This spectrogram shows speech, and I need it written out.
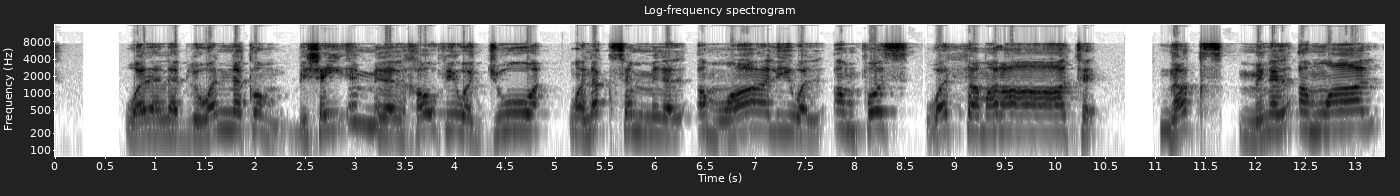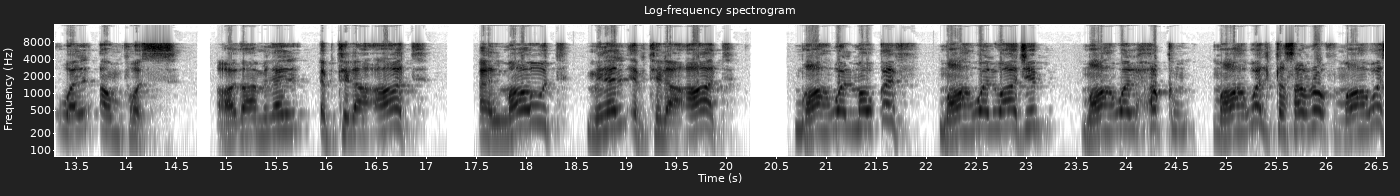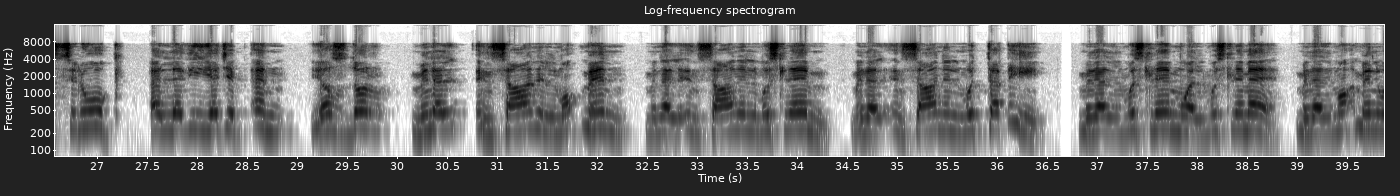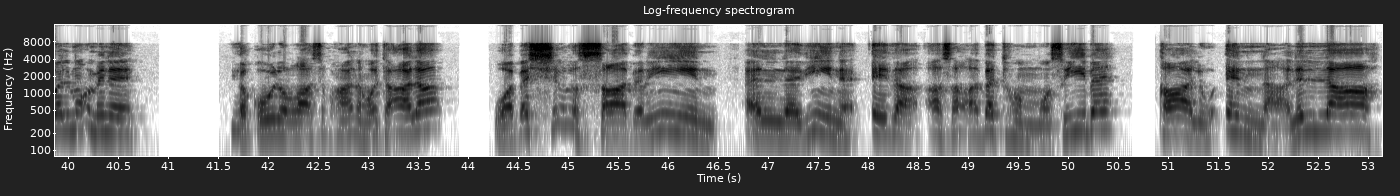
ولنبلونكم بشيء من الخوف والجوع ونقص من الأموال والأنفس والثمرات. نقص من الأموال والأنفس. هذا من الابتلاءات. الموت من الابتلاءات. ما هو الموقف؟ ما هو الواجب؟ ما هو الحكم؟ ما هو التصرف؟ ما هو السلوك الذي يجب أن يصدر من الإنسان المؤمن من الإنسان المسلم من الإنسان المتقي من المسلم والمسلمة من المؤمن والمؤمنة؟ يقول الله سبحانه وتعالى وبشر الصابرين الذين إذا أصابتهم مصيبة قالوا إنا لله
